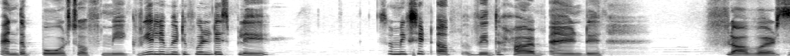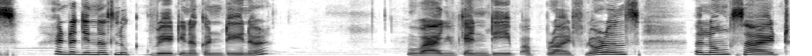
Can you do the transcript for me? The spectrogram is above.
and the pots of make really beautiful display. So mix it up with herb and flowers genus look great in a container. While you can dip upright florals alongside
